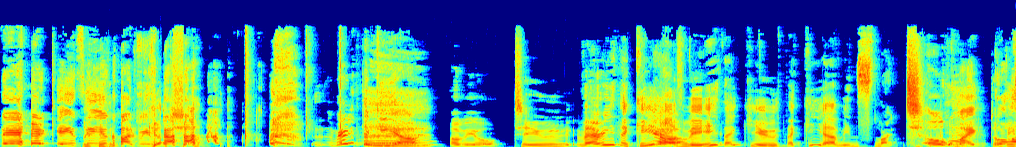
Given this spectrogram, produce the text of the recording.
there, Casey. You got me there. Very thakia of you. to very thakia Yeah. of me. Thank you. Thakia means smart. Oh my god. Don't be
